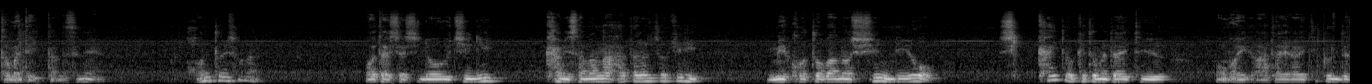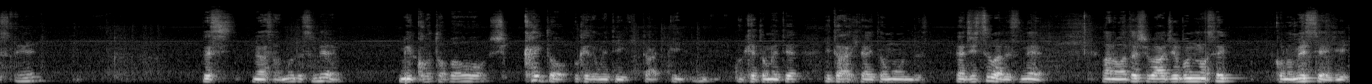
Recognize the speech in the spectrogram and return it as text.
留めていったんですね。本当にそうなんです私たちのうちに神様が働く時に御言葉の真理をしっかりと受け止めたいという思いが与えられていくんですね。です。皆さんもですね御言葉をしっかりと受け止めていきたい受け止めていただきたいと思うんです。実はですねあの私は自分のせこのメッセージ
